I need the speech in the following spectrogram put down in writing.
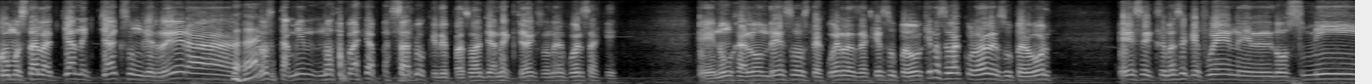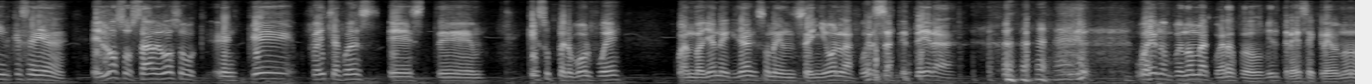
¿Cómo está la Janet Jackson Guerrera? No, también no te vaya a pasar lo que le pasó a Janet Jackson, de fuerza que en un jalón de esos, ¿te acuerdas de aquel Super Bowl? ¿Quién no se va a acordar del Super Bowl? Ese que se me hace que fue en el 2000, ¿qué sería? El oso sabe, oso, ¿en qué fecha fue este, qué Super Bowl fue cuando Janet Jackson enseñó la fuerza tetera? bueno, pues no me acuerdo, pero 2013 creo, no,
